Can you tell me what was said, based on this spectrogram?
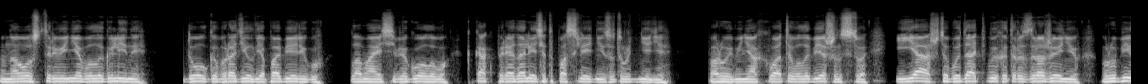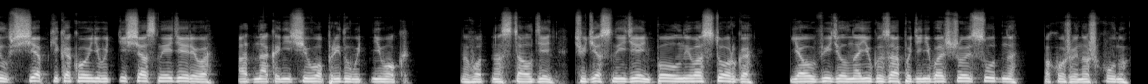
но на острове не было глины. Долго бродил я по берегу, ломая себе голову, как преодолеть это последнее затруднение. Порой меня охватывало бешенство, и я, чтобы дать выход раздражению, рубил в щепки какое-нибудь несчастное дерево, однако ничего придумать не мог. Но вот настал день, чудесный день, полный восторга. Я увидел на юго-западе небольшое судно, похожее на шхуну,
